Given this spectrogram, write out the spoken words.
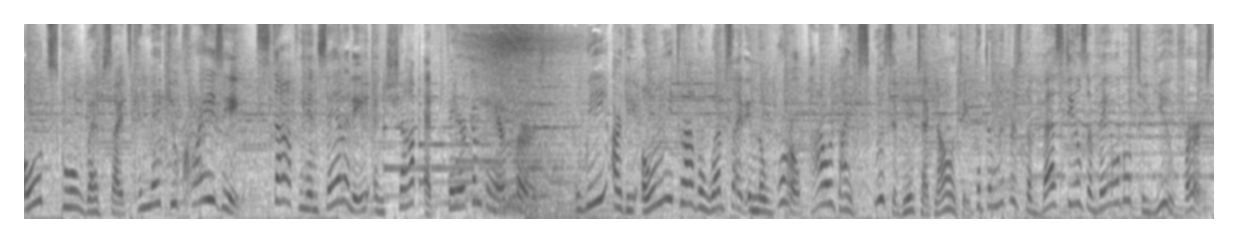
Old school websites can make you crazy. Stop the insanity and shop at Fare Compare first. We are the only travel website in the world powered by exclusive new technology that delivers the best deals available to you first.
